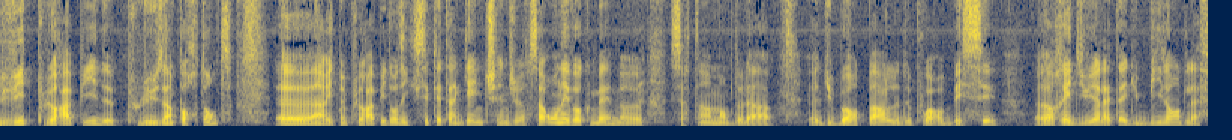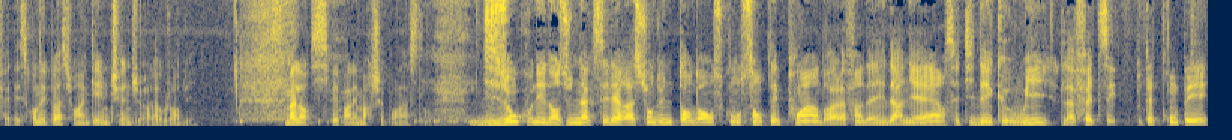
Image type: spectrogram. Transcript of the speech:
vite, plus rapide, plus importante, un rythme plus rapide. On dit que c'est peut-être un game changer. Ça, on évoque même, certains membres du board parlent de pouvoir baisser réduire la taille du bilan de la Fed. Est-ce qu'on n'est pas sur un game changer là aujourd'hui? Mal anticipé par les marchés pour l'instant. Disons qu'on est dans une accélération d'une tendance qu'on sentait poindre à la fin de l'année dernière, cette idée que oui, la Fed s'est peut-être trompée,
